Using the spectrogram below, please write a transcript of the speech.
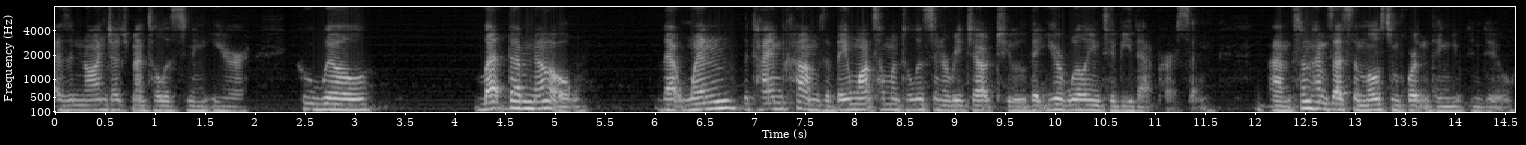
as a non judgmental listening ear, who will let them know that when the time comes that they want someone to listen or reach out to, that you're willing to be that person. Um, sometimes that's the most important thing you can do.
